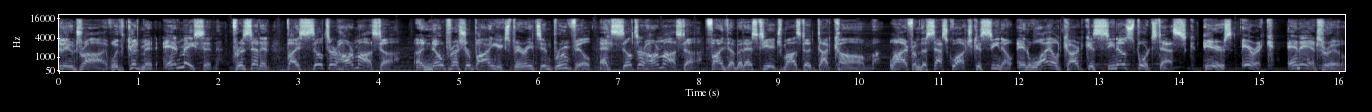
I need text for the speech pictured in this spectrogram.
Afternoon Drive with Goodman and Mason, presented by Sill-TerHar Mazda. A no pressure buying experience in Broomfield at Sill-TerHar Mazda. Find them at sthmazda.com. Live from the Sasquatch Casino and Wildcard Casino Sports Desk. Here's Eric and Andrew.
